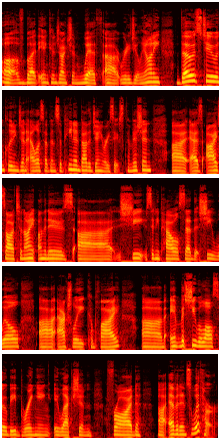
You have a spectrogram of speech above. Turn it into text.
of, but in conjunction with uh, Rudy Giuliani, those two, including Jenna Ellis, have been subpoenaed by the January 6th Commission. Uh, as I saw tonight on the news, uh, she, Sidney Powell, said that she will uh, actually comply. Um, and but she will also be bringing election fraud uh, evidence with her.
